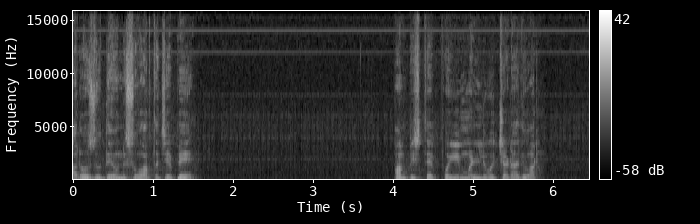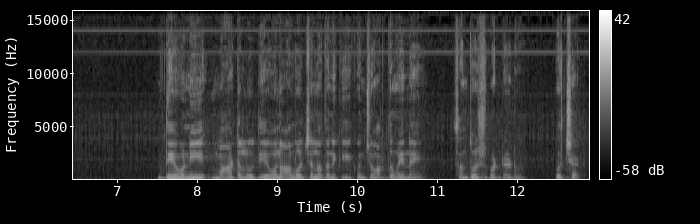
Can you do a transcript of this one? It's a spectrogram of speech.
ఆ రోజు దేవుని సువార్త చెప్పి పంపిస్తే పోయి మళ్ళీ వచ్చాడు ఆదివారం. దేవుని మాటలు దేవుని ఆలోచనలు అతనికి కొంచెం అర్థమైనాయి. సంతోషపడ్డాడు. వచ్చాడు.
